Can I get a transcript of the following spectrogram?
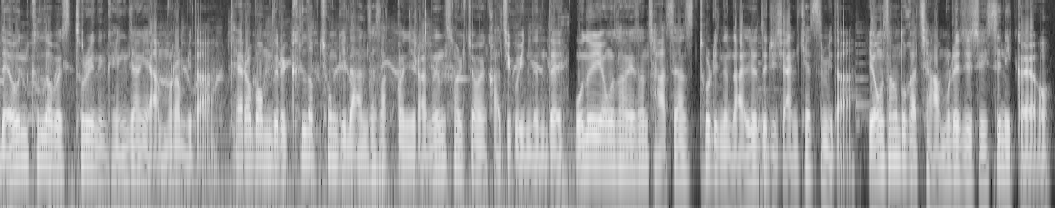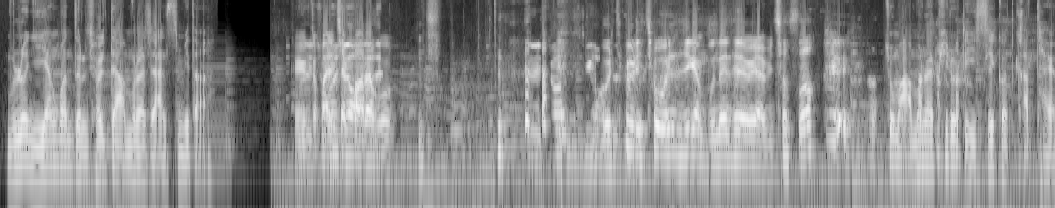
네온 클럽의 스토리는 굉장히 암울합니다. 테러범들의 클럽 총기 난사 사건이라는 설정을 가지고 있는데 오늘 영상에선 자세한 스토리는 알려드리지 않겠습니다. 영상도 같이 암울해질 수 있으니까요. 물론 이 양반들은 절대 암울하지 않습니다. 그러니까 빨리. 뭘 우리 좋은 시간 보내세요야 미쳤어? 좀 암울할 필요도 있을 것 같아요.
